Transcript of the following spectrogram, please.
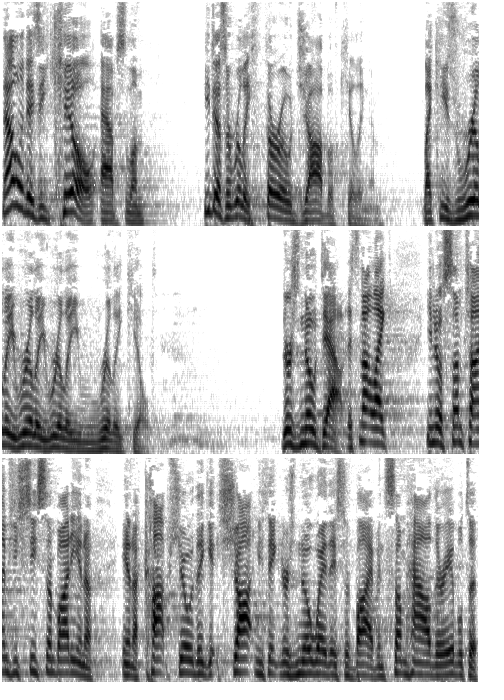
Not only does he kill Absalom, he does a really thorough job of killing him. Like he's really, really, really, really killed. There's no doubt. It's not like you know, sometimes you see somebody in a, in a cop show, they get shot, and you think there's no way they survive, and somehow they're able to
